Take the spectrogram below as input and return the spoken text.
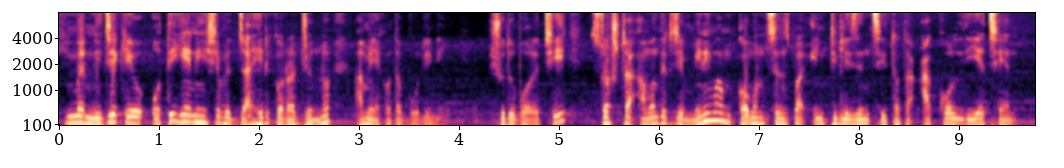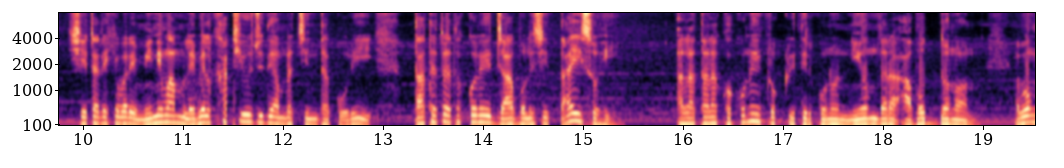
কিংবা নিজেকেও অতি জ্ঞানী হিসেবে জাহির করার জন্য আমি একথা বলিনি। শুধু বলেছি, স্রষ্টা আমাদের যে মিনিমাম কমন সেন্স বা ইন্টেলিজেন্সি তথা আকল দিয়েছেন সেটার একেবারে মিনিমাম লেভেল খাটিয়েও যদি আমরা চিন্তা করি, তাতে তো এতক্ষণে যা বলেছি তাই সহি। আল্লাহ তালা কখনোই প্রকৃতির কোনো নিয়ম দ্বারা আবদ্ধ নন এবং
